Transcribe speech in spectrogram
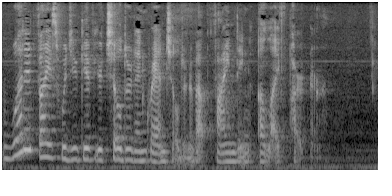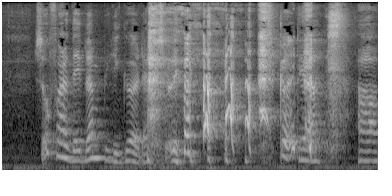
what advice would you give your children and grandchildren about finding a life partner? So far, they've done pretty good, actually. Good. yeah. Uh,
